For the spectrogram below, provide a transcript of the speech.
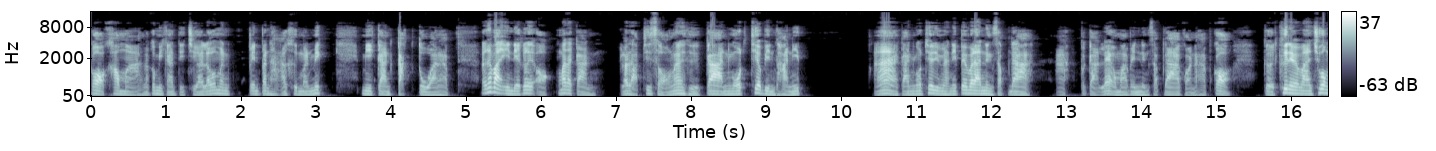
ก็เข้ามาแล้วก็มีการติดเชื้อแล้วมันเป็นปัญหาคือมันไม่มีการกักตัวนะครับรัฐบาลอินเดียก็เลยออกมาตรการระดับที่สองนั่นคือ การงดเที่ยวบินพาณิชย์อ่าการงดเที่ยวบินพาณิชย์เป็นเวลาหนึ่งสัปดาห์อะประกาศแรกออกมาเป็นหนึ่งสัปดาห์ก่อนนะครับ ก็เกิดขึ้นในประมาณช่วง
